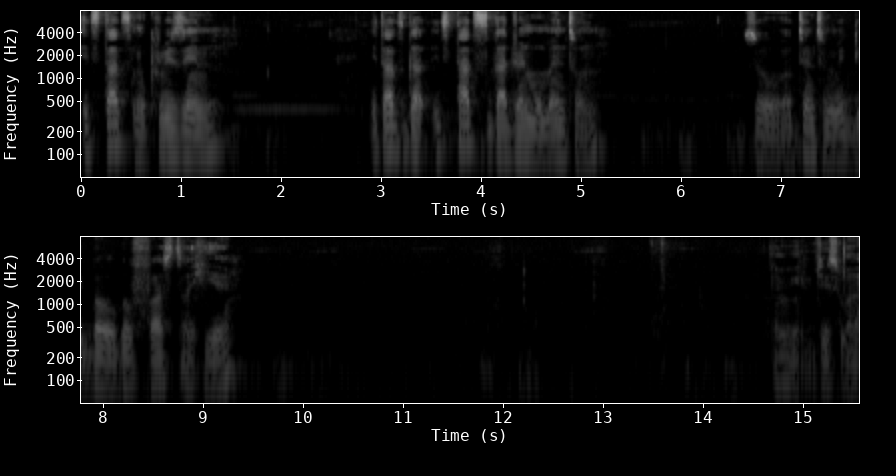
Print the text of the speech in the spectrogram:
it starts increasing it starts it starts gathering momentum. So i'll tend to make the ball go faster here. Let me reduce my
